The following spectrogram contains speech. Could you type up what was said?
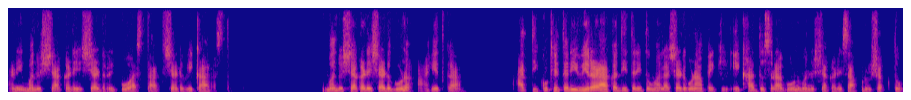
आणि मनुष्याकडे षड रिपू असतात षड विकार असतात. मनुष्याकडे षडगुण आहेत का? अति कुठेतरी विरळा कधीतरी तुम्हाला षडगुणापैकी एखाद दुसरा गुण मनुष्याकडे सापडू शकतो.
